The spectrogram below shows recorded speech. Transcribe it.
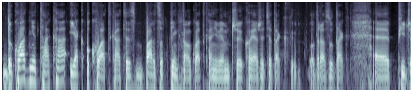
Dokładnie taka jak okładka. To jest bardzo piękna okładka. Nie wiem, czy kojarzycie tak od razu tak e, PJ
